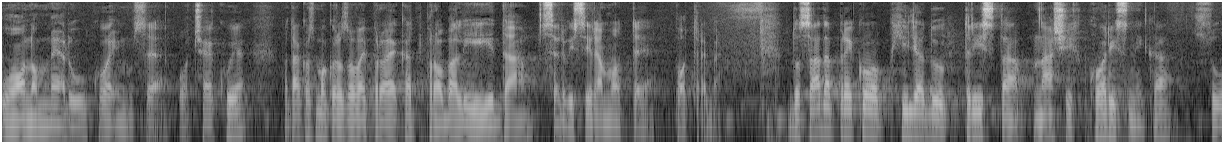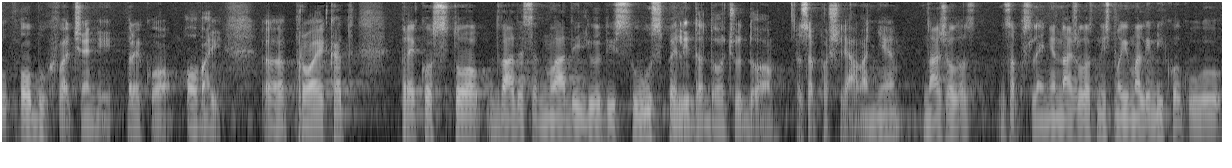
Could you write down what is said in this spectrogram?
u onom meru u kojim se očekuje, pa tako smo kroz ovaj projekat probali da servisiramo te potrebe. Do sada preko 1300 naših korisnika su obuhvaćeni preko ovaj e, projekat. Preko 120 mladi ljudi su uspeli da dođu do zapošljavanja, nažalost, zaposlenja, nažalost nismo imali nikog u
